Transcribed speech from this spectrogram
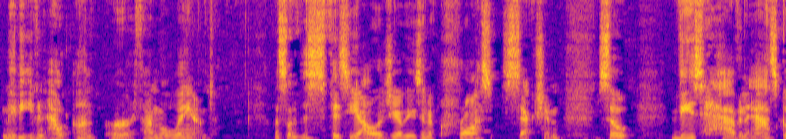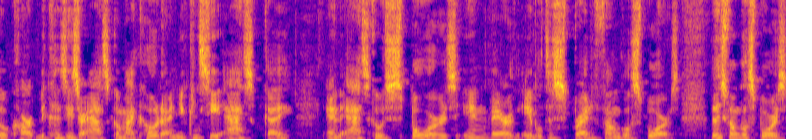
maybe even out on Earth, on the land. Let's look at this physiology of these in a cross section. So these have an ascocarp because these are ascomycota, and you can see asci and ascospores in there, able to spread fungal spores. Those fungal spores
